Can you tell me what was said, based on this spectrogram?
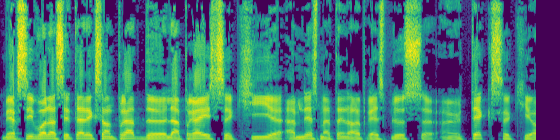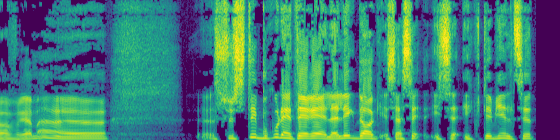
Merci. Voilà, c'est Alexandre Pratt de la presse qui euh, amenait ce matin dans la presse plus un texte qui a vraiment euh, suscité beaucoup d'intérêt. La Ligue d'hockey, écoutez bien le titre,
